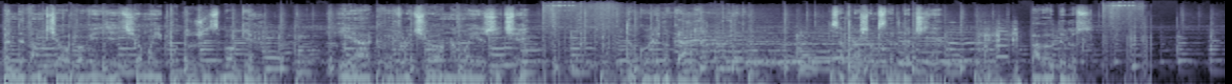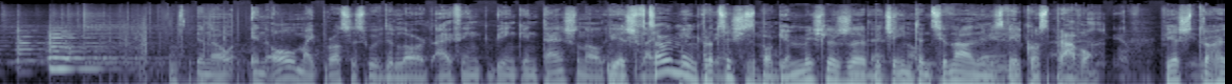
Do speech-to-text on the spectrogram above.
Będę Wam chciał opowiedzieć o mojej podróży z Bogiem i jak wywróciła ona moje życie do góry nogami. Zapraszam serdecznie. Paweł Dylus. Wiesz, w całym moim procesie z Bogiem myślę, że bycie intencjonalnym jest wielką sprawą. Wiesz, trochę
